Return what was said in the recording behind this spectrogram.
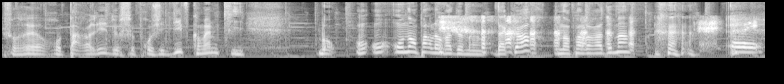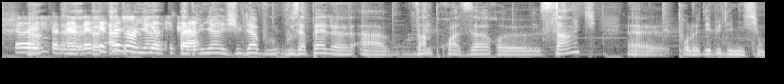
il faudrait reparler de ce projet de livre quand même qui... Bon, on, en parlera demain, d'accord? On en parlera demain. Oui, oui hein? c'est très gentil en tout cas. Adrien et Julien vous, vous appellent à 23h05 pour le début de l'émission,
